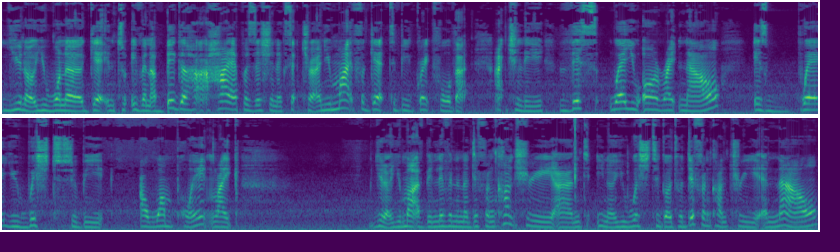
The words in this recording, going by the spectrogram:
you know you want to get into even a bigger higher position etc and you might forget to be grateful that actually this where you are right now is where you wished to be at one point. Like you know you might have been living in a different country and you know you wish to go to a different country and now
